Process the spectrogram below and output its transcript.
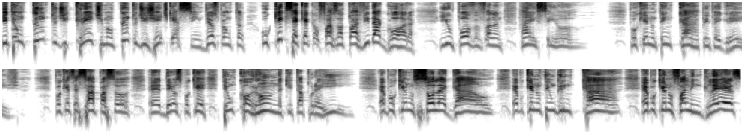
E tem um tanto de crente, irmão, tanto de gente que é assim. Deus perguntando: o que, que você quer que eu faça na tua vida agora? E o povo falando: ai, Senhor, porque não tem carro para ir para a igreja. Porque você sabe, pastor, é Deus, porque tem um corona que está por aí. É porque eu não sou legal. É porque não tenho grincar. É porque eu não falo inglês.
